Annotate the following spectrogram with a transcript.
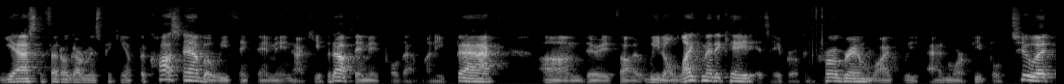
yes, the federal government's picking up the cost now, but we think they may not keep it up. They may pull that money back. Um, they thought we don't like Medicaid; it's a broken program. Why we add more people to it?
